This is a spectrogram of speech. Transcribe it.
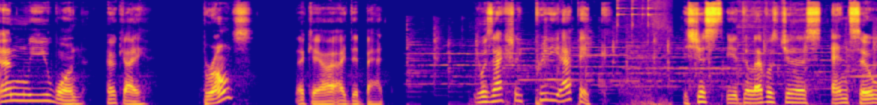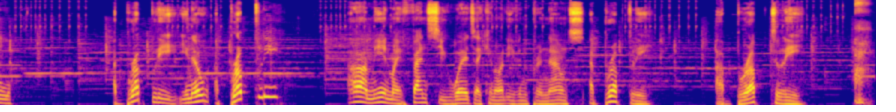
And we won. Okay. Bronze? Okay, I, I did bad. It was actually pretty epic. It's just, it, the levels just end so abruptly, you know? Abruptly? Ah, me and my fancy words I cannot even pronounce. Abruptly. Abruptly. Ah,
